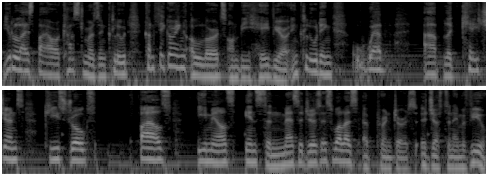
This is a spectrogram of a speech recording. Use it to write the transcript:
utilized by our customers include configuring alerts on behavior, including web applications, keystrokes, files, emails, instant messages, as well as uh, printers, uh, just to name a few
